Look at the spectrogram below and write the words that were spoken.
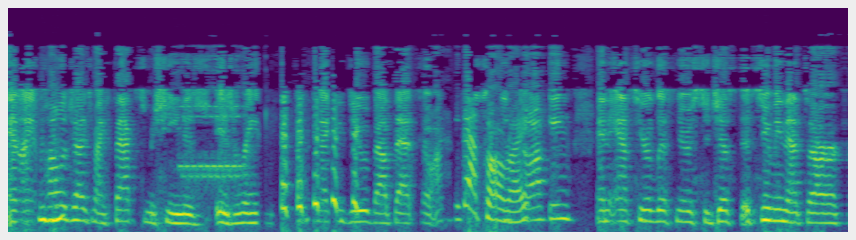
And I mm-hmm. apologize, my fax machine is is ringing. Nothing I can do about that. So I'm that's all right. Talking and ask your listeners to just assuming that's our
